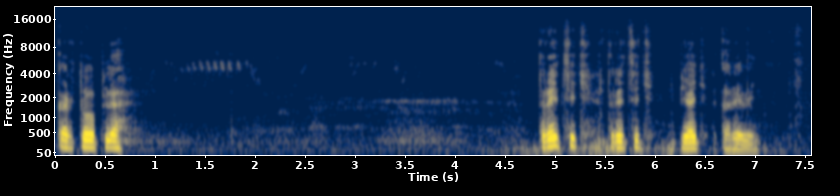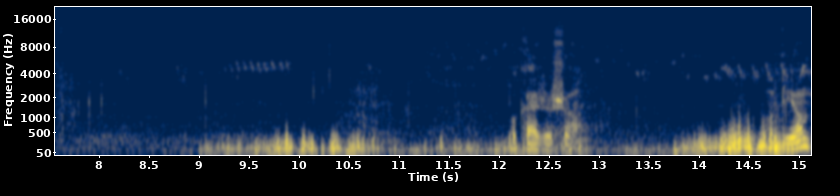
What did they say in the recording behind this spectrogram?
картопля. 30-35 гривень. Покажу, що об'єм,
